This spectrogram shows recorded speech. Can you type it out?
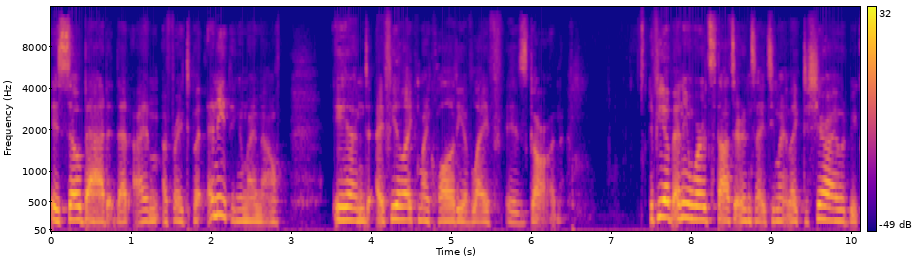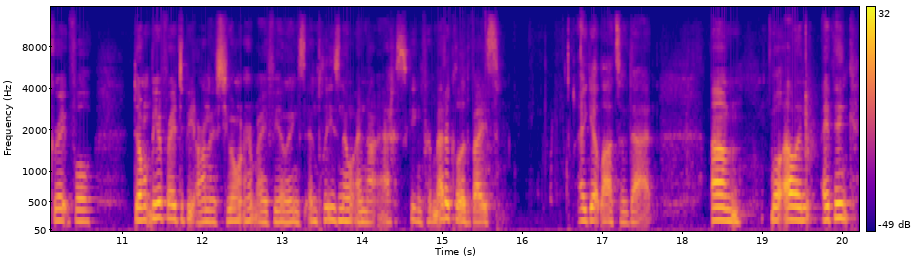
is so bad that I'm afraid to put anything in my mouth. And I feel like my quality of life is gone. If you have any words, thoughts, or insights you might like to share, I would be grateful. Don't be afraid to be honest. You won't hurt my feelings. And please know I'm not asking for medical advice. I get lots of that. Um, well, Ellen, I think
